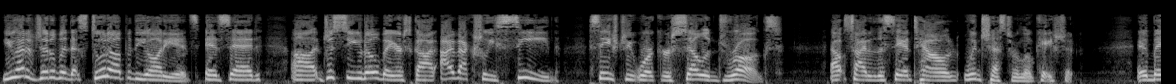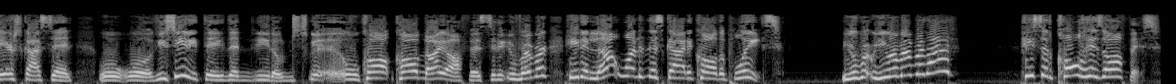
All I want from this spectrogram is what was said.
You had a gentleman that stood up in the audience and said, uh, "Just so you know, Mayor Scott, I've actually seen Safe Street workers selling drugs outside of the Sandtown Winchester location." And Mayor Scott said, well, well, if you see anything, then, you know, uh, call, call my office. And you remember, he did not want this guy to call the police. You, you remember that? He said, call his office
